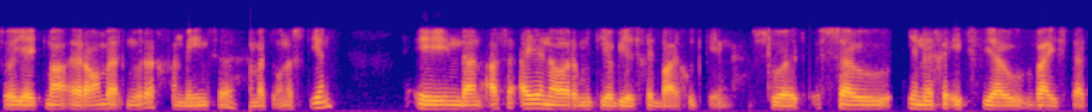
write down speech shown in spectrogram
So jy het maar 'n raamwerk nodig van mense wat jou ondersteun. En dan as 'n eienaar moet jy jou besigheid baie goed ken. So sou enige iets vir jou wys dat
